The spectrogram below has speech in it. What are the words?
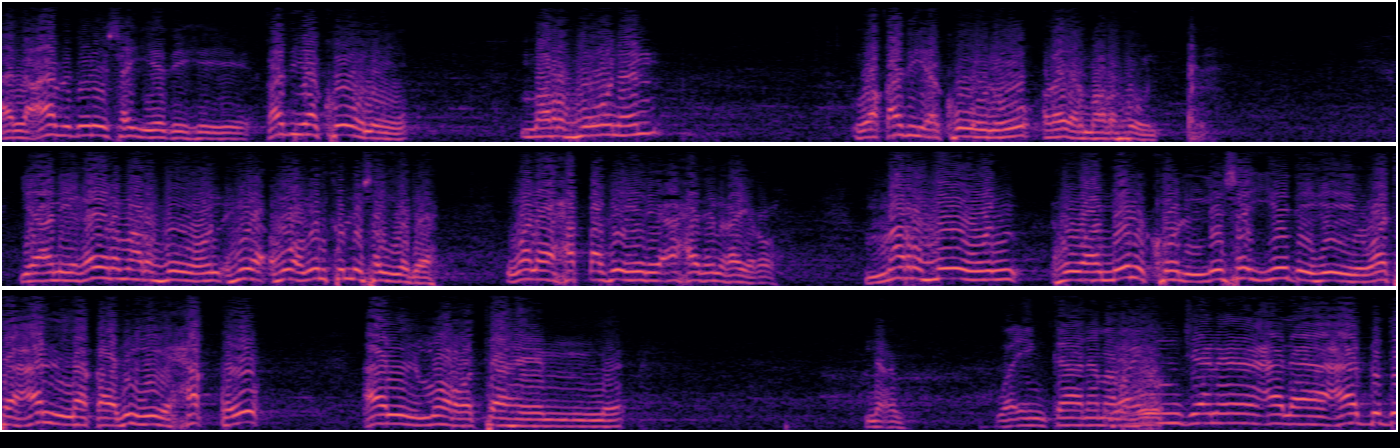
العبد لسيده قد يكون مرهونا وقد يكون غير مرهون. يعني غير مرهون هي هو ملك لسيده ولا حق فيه لأحد غيره. مرهون هو ملك لسيده وتعلق به حق المرتهن. نعم. وإن كان مرهون وإن جنى على عبد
